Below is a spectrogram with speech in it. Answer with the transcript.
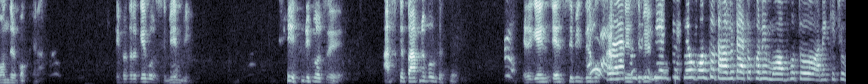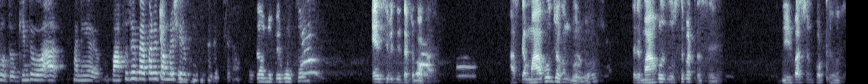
বন্ধের পক্ষে না। এই কথাটা কে বলছে? বিএনপি। বিএনপি বলছে আজকে তো আপনি বলতেছে এটা কি এনসিপি এখন যদি বিএনপি কেউ বলতো তাহলে তো এতক্ষণে মব হতো অনেক কিছু হতো। কিন্তু মানে মাহফুজের ব্যাপারে তো আমরা সেরকম কিছু দেখছি না। অন্য কেউ বলতো এনসিপি দিতে একটা বকা। আজকে মাহবুব যখন বলল তাহলে মাহবুব বুঝতে পারতেছে নির্বাচন করতে হলে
